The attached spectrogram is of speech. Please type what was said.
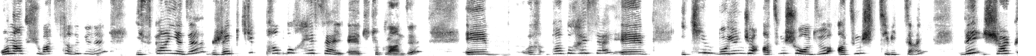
16 Şubat Salı günü İspanya'da rapçi Pablo Hesel e, tutuklandı. E, Pablo Hesel e, iki yıl boyunca atmış olduğu 60 tweetten ve şarkı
